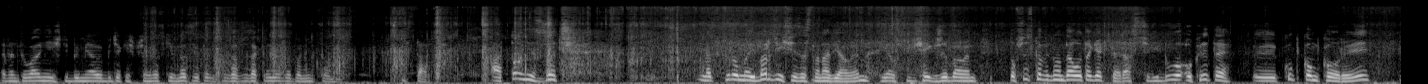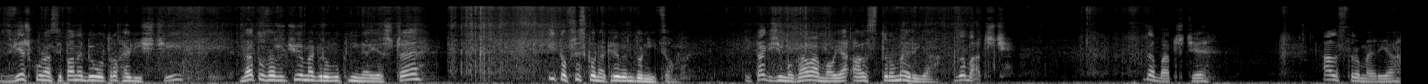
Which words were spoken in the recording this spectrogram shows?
Ewentualnie jeśli by miały być jakieś przymrozki w nocy, to zawsze zakryję go donicą i starczy. A to jest rzecz, nad którą najbardziej się zastanawiałem. Ja już dzisiaj grzebałem. To wszystko wyglądało tak jak teraz, czyli było okryte kubką kory, z wierzchu nasypane było trochę liści. Na to zarzuciłem agrowłókninę jeszcze i to wszystko nakryłem donicą. I tak zimowała moja alstromeria. Zobaczcie. Zobaczcie. Alstromeria.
